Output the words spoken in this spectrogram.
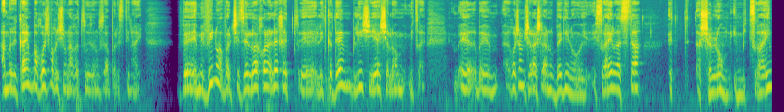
האמריקאים בראש ובראשונה רצו את הנושא הפלסטיני. והם הבינו אבל שזה לא יכול ללכת, אה, להתקדם בלי שיהיה שלום מצרים. אה, אה, ראש הממשלה שלנו, בגין, או ישראל רצתה את השלום עם מצרים,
